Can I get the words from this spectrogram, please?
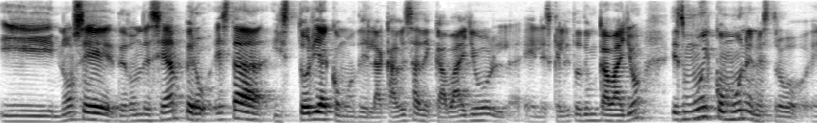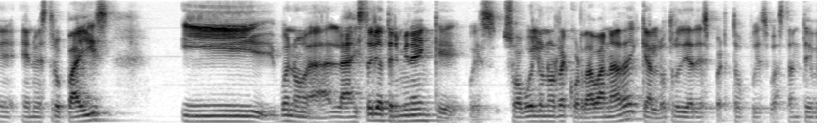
Y no sé de dónde sean, pero esta historia como de la cabeza de caballo, el esqueleto de un caballo, es muy común en nuestro, eh, en nuestro país. Y bueno, la historia termina en que pues su abuelo no recordaba nada y que al otro día despertó pues bastante,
